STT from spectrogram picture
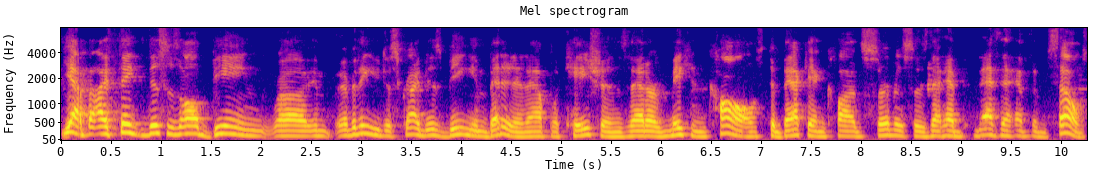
Yeah, but I think this is all being, uh, everything you described is being embedded in applications that are making calls to backend cloud services that have that have themselves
